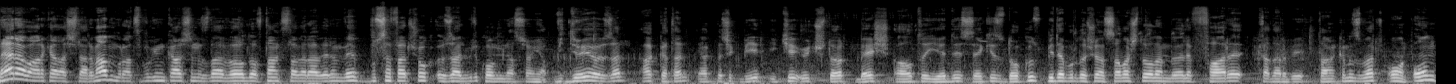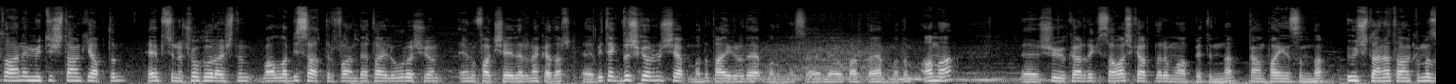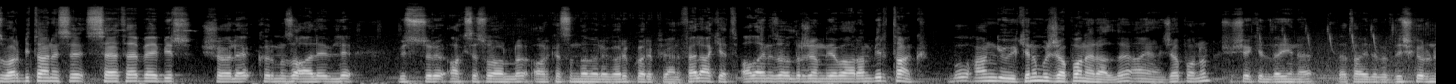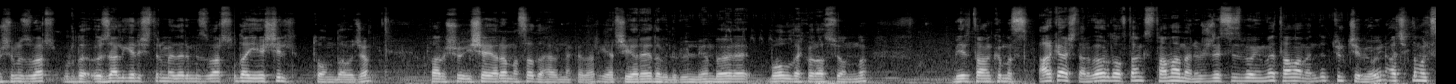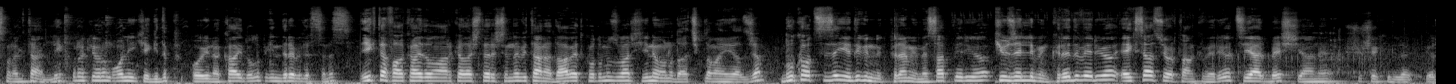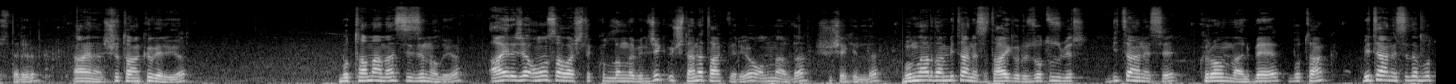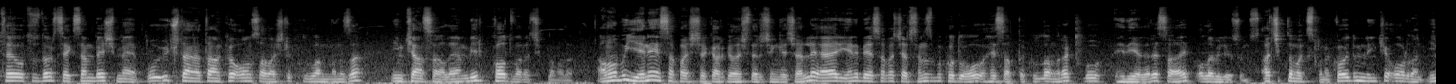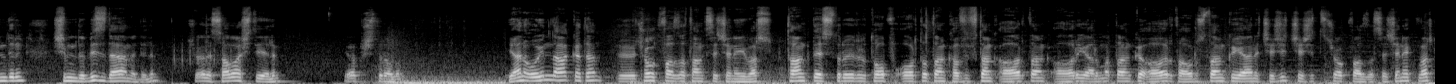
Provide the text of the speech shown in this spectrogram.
Merhaba arkadaşlar ben Murat. Bugün karşınızda World of Tanks'la beraberim ve bu sefer çok özel bir kombinasyon yaptım. Videoya özel hakikaten yaklaşık 1, 2, 3, 4, 5, 6, 7, 8, 9 bir de burada şu an savaşta olan böyle fare kadar bir tankımız var. 10. 10 tane müthiş tank yaptım. Hepsine çok uğraştım. Valla bir saattir falan detaylı uğraşıyorum. En ufak şeylerine kadar. Ee, bir tek dış görünüş yapmadım. Tiger'da yapmadım mesela. Leopard'da yapmadım. Ama ee, şu yukarıdaki savaş kartları muhabbetinden, kampanyasından 3 tane tankımız var. Bir tanesi STB1 şöyle kırmızı alevli bir sürü aksesuarlı arkasında böyle garip garip yani felaket alayınızı öldüreceğim diye bağıran bir tank. Bu hangi ülkenin? Bu Japon herhalde. Aynen Japon'un. Şu şekilde yine detaylı bir dış görünüşümüz var. Burada özel geliştirmelerimiz var. Bu da yeşil tonda hocam. Tabi şu işe yaramasa da her ne kadar. Gerçi yarayabilir bilmiyorum. Böyle bol dekorasyonlu bir tankımız. Arkadaşlar World of Tanks tamamen ücretsiz bir oyun ve tamamen de Türkçe bir oyun. Açıklama kısmına bir tane link bırakıyorum. O linke gidip oyuna kaydolup indirebilirsiniz. İlk defa kaydolan arkadaşlar için de bir tane davet kodumuz var. Yine onu da açıklamaya yazacağım. Bu kod size 7 günlük premium hesap veriyor. 250 bin kredi veriyor. Excelsior tankı veriyor. Tier 5 yani şu şekilde gösterelim. Aynen şu tankı veriyor. Bu tamamen sizin oluyor. Ayrıca 10 savaşlık kullanılabilecek 3 tane tank veriyor. Onlar da şu şekilde. Bunlardan bir tanesi Tiger 131, bir tanesi Cromwell B bu tank. Bir tanesi de bu T-34-85M. Bu 3 tane tankı 10 savaşlık kullanmanıza imkan sağlayan bir kod var açıklamada. Ama bu yeni hesap açacak arkadaşlar için geçerli. Eğer yeni bir hesap açarsanız bu kodu o hesapta kullanarak bu hediyelere sahip olabiliyorsunuz. Açıklama kısmına koydum linki oradan indirin. Şimdi biz devam edelim. Şöyle savaş diyelim. Yapıştıralım. Yani oyunda hakikaten e, çok fazla tank seçeneği var. Tank Destroyer, top, orta tank, hafif tank, ağır tank, ağır yarma tankı, ağır taarruz tankı yani çeşit çeşit çok fazla seçenek var.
